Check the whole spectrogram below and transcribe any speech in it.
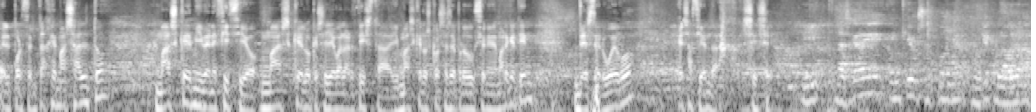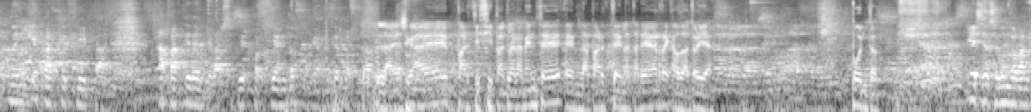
el porcentaje más alto, más que mi beneficio, más que lo que se lleva el artista y más que los costes de producción y de marketing, desde luego es Hacienda, sí, sí. ¿Y las GAE en qué os apoya, en qué colabora o en qué participa? Aparte de llevarse 10%, obviamente, por La SGAE participa claramente en la parte, en la tarea recaudatoria. Punto. Es el segundo banco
